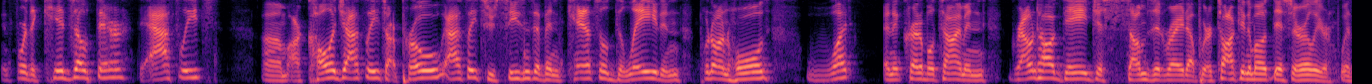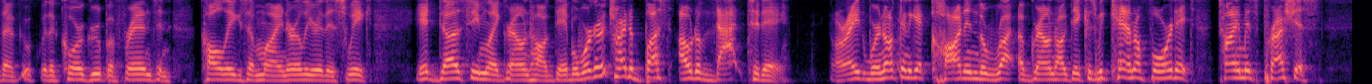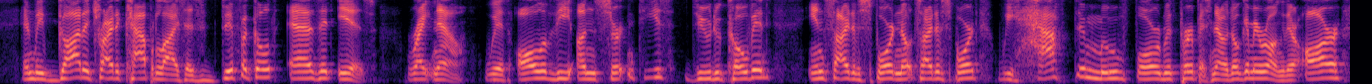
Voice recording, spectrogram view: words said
And for the kids out there, the athletes, um, our college athletes, our pro athletes whose seasons have been canceled, delayed, and put on hold, what an incredible time. And Groundhog Day just sums it right up. We were talking about this earlier with a with a core group of friends and colleagues of mine earlier this week. It does seem like Groundhog Day, but we're going to try to bust out of that today. All right. We're not going to get caught in the rut of Groundhog Day because we can't afford it. Time is precious. And we've got to try to capitalize as difficult as it is right now with all of the uncertainties due to COVID inside of sport and outside of sport, we have to move forward with purpose. Now, don't get me wrong, there are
